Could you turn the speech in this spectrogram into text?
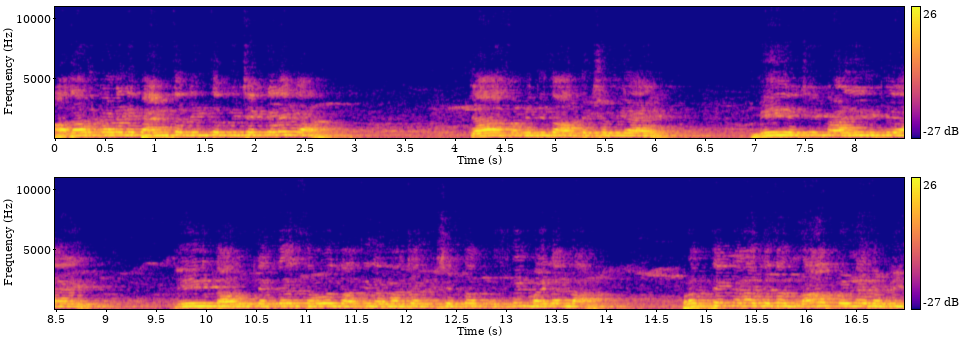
आधार कार्ड आणि बँकचं लिंक तर तुम्ही चेक केलंय का? त्या समितीचा अध्यक्ष मी आहे. मी याची काळजी घेतली आहे की तालुक्यातल्या सर्व जाती धर्मांच्या विशेषतः मुस्लिम महिलांना प्रत्येकाला त्याचा लाभ मिळण्यासाठी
